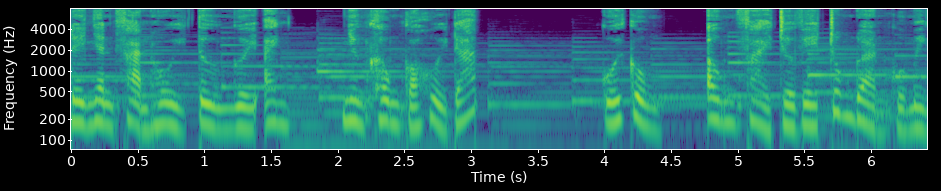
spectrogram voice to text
để nhận phản hồi từ người Anh nhưng không có hồi đáp. Cuối cùng, ông phải trở về trung đoàn của mình.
